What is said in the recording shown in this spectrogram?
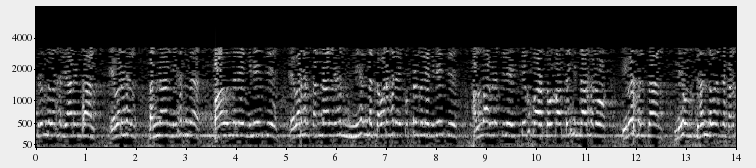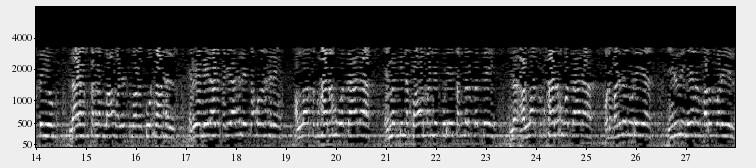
சிறந்தவர்கள் யார் என்றால் எவர்கள் தன்னால் நிகழ்ந்த பாவங்களை நினைத்து இவர்கள் தன்னால் நிகழ்ந்த தவறுகளை குற்றங்களை நினைத்து அல்லாவிடத்திலே இஸ்திஃபார் தௌபா செய்கின்றார்களோ இவர்கள் தான் மிகவும் சிறந்தவர் என்ற கருத்தையும் நாயம் சல்லல்லாஹு அலிஸ்மான கூறினார்கள். எனவே மேலான பெரியார்களே சகோதரர்களே அல்லாஹ் சுபானகுவத்தால எமக்கு இந்த பாவம் பண்ணக்கூடிய சந்தர்ப்பத்தை அல்லா சுபானகுவத்தால ஒரு மனிதனுடைய இறுதி நேரம் வரும் வரையில்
